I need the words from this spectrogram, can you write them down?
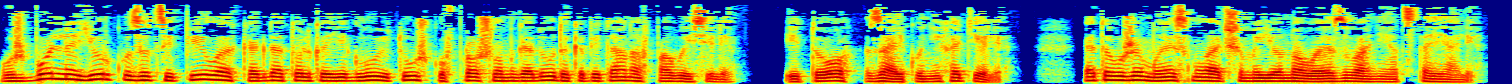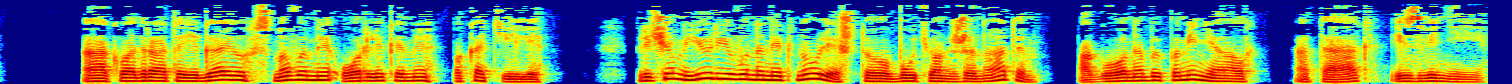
Уж больно Юрку зацепило, когда только иглу и тушку в прошлом году до капитанов повысили. И то зайку не хотели. Это уже мы с младшим ее новое звание отстояли. А квадрата и Гаю с новыми орликами покатили. Причем Юрьеву намекнули, что, будь он женатым, погоны бы поменял. А так, извини.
